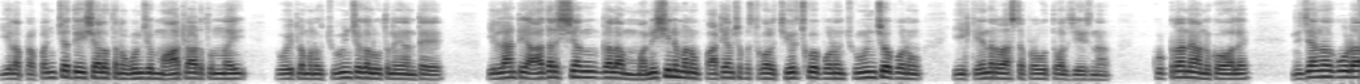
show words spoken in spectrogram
ఇలా ప్రపంచ దేశాలు తన గురించి మాట్లాడుతున్నాయి ఇట్లా మనకు చూపించగలుగుతున్నాయి అంటే ఇలాంటి ఆదర్శం గల మనిషిని మనం పాఠ్యాంశ పుస్తకాలు చేర్చుకోకపోవడం చూపించకపోవడం ఈ కేంద్ర రాష్ట్ర ప్రభుత్వాలు చేసిన కుట్రనే అనుకోవాలి. నిజంగా కూడా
